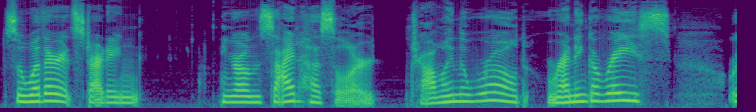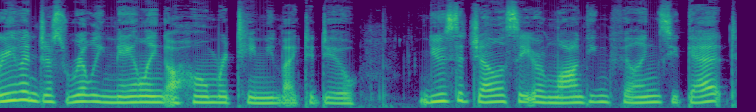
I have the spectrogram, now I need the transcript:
So, whether it's starting your own side hustle or traveling the world, running a race, or even just really nailing a home routine you'd like to do, use the jealousy or longing feelings you get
